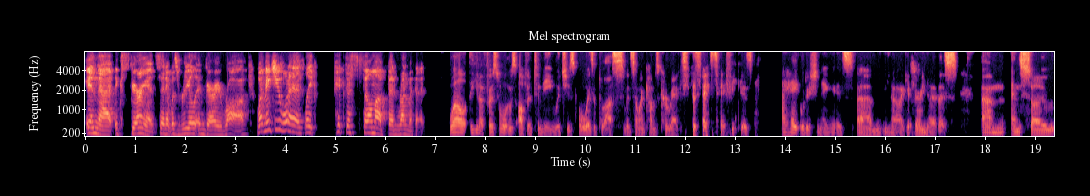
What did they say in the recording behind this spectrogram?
in that experience and it was real and very raw. What made you want to like pick this film up and run with it well, you know, first of all, it was offered to me, which is always a plus when someone comes correct, because I hate auditioning. It's, um, you know, I get very nervous. Um, and so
